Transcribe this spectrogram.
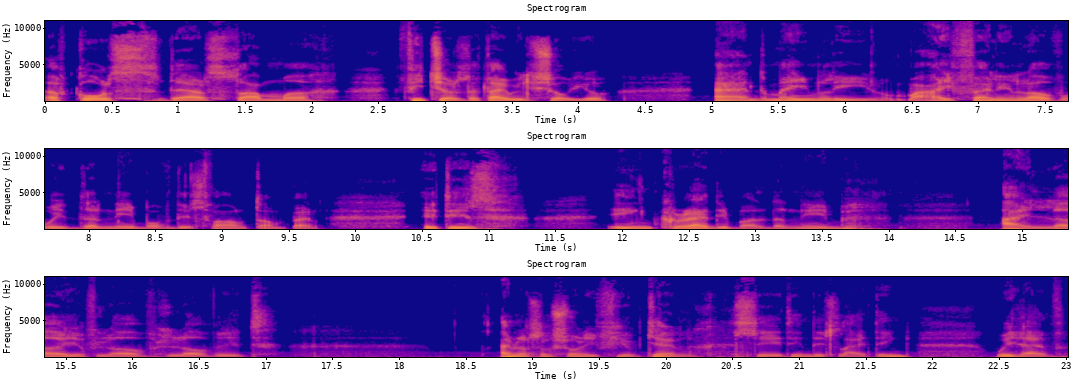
Of course, there are some uh, features that I will show you, and mainly I fell in love with the nib of this fountain pen. It is incredible. The nib, I love, love, love it. I'm not so sure if you can see it in this lighting. We have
